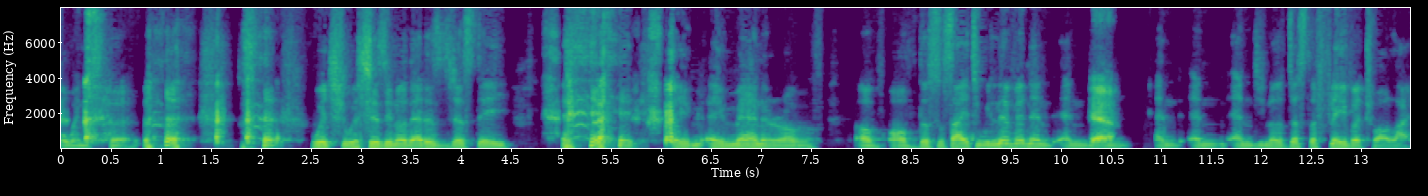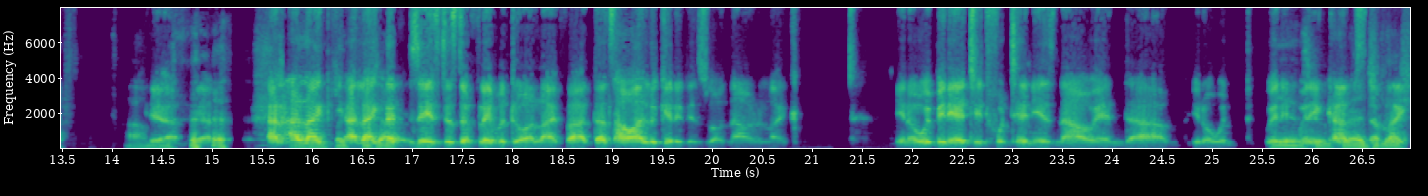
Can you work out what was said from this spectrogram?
or when it's her. Which which is you know that is just a a, a manner of of of the society we live in and and yeah. um, and and and you know just the flavor to our life. Um, yeah yeah and I like uh, I like that you say it's just a flavor to our life. Uh, that's how I look at it as well now. Like, you know, we've been at it for ten years now, and um, you know, when when yes, it, when it comes, I'm like,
